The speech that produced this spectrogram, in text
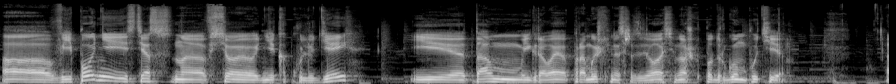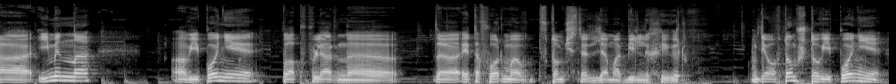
А в Японии, естественно, все не как у людей, и там игровая промышленность развивалась немножко по другому пути. А именно а, в Японии была популярна да, эта форма, в том числе для мобильных игр. Дело в том, что в Японии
